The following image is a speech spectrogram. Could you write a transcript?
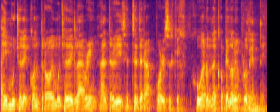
hay mucho de control, mucho de Labyrinth, Altergeist, etc. Por eso es que jugar una copia lo veo prudente.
